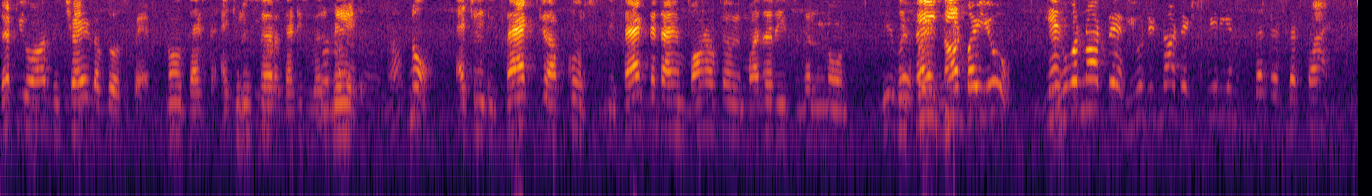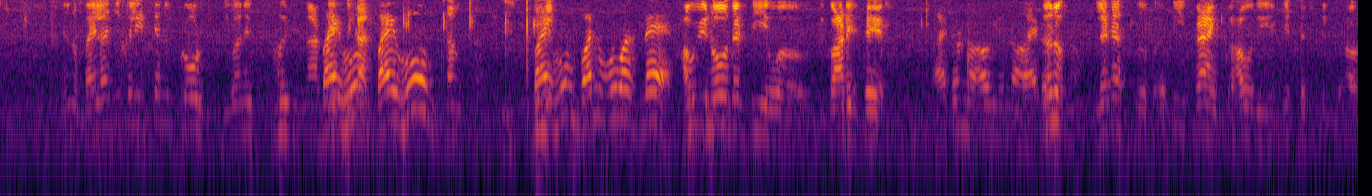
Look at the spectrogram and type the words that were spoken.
that you are the child of those parents. No, that's actually, sir, that is well No, no, made. no, no. No, actually, the fact, of course, the fact that I am born out of a mother is well known. We The were fact not is- by you. Yes. You were not there. You did not experience that at that time. you know, biologically it can be proved, even if it is not By whom? By whom? some, you By whom? One who was there. how you know that the, uh, the God is there? I don't know how you know. I No, don't no. know. Let us uh, be frank. How the existence uh,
